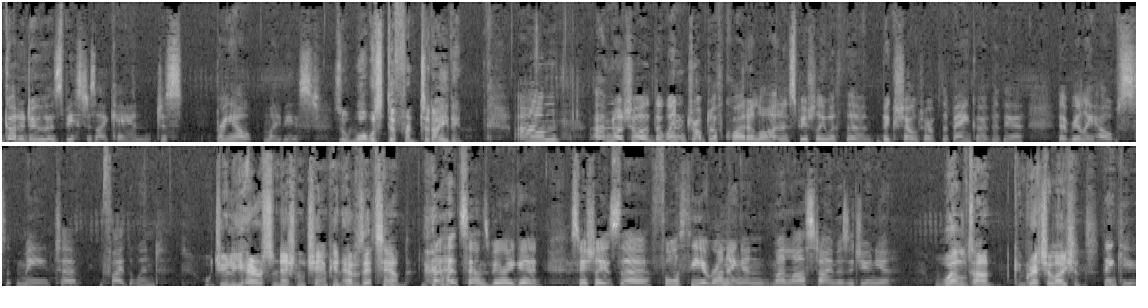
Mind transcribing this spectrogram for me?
got to do as best as I can. Just bring out my best. So, what was different today then? Um, I'm not sure. The wind dropped off quite a lot, and especially with the big shelter of the bank over there, it really helps me to fight the wind. Well, Julia Harrison, national champion. How does that sound? that sounds very good. Especially it's the fourth year running and my last time as a junior. Well done. Congratulations. Thank you.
